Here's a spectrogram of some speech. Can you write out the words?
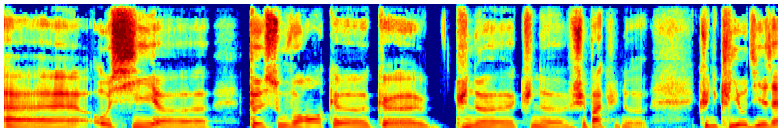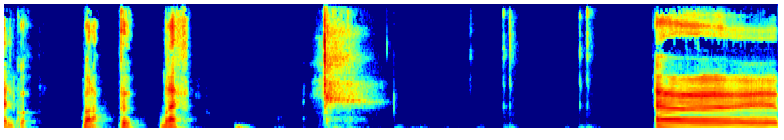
euh, aussi euh, peu souvent que qu'une qu'une je sais pas qu'une qu'une Clio diesel quoi. Voilà, peu. Bref. Euh,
